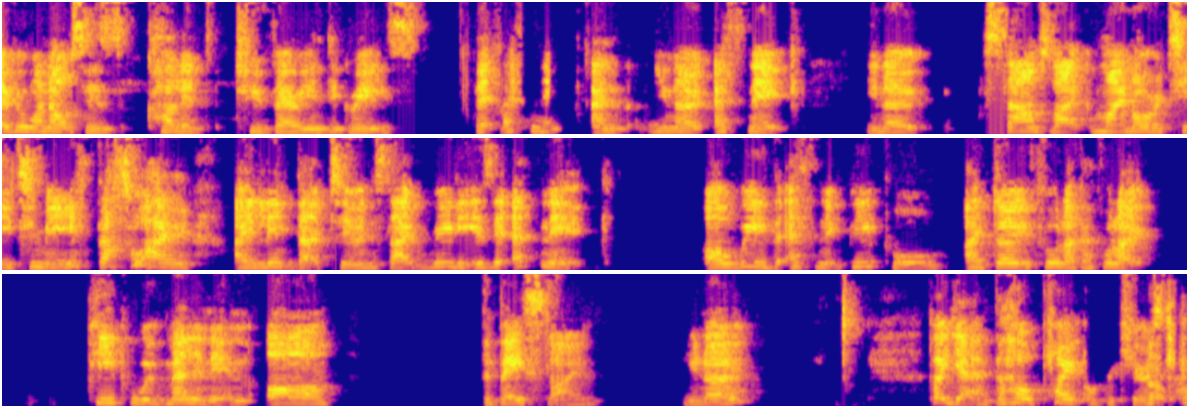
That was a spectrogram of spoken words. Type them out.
everyone else is colored to varying degrees. They're sure. ethnic. And you know ethnic you know sounds like minority to me. That's i i link that to. And it's like really is it ethnic? Are we the ethnic people? I don't feel like i feel like people with melanin are the baseline you know but yeah the whole point of the curious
